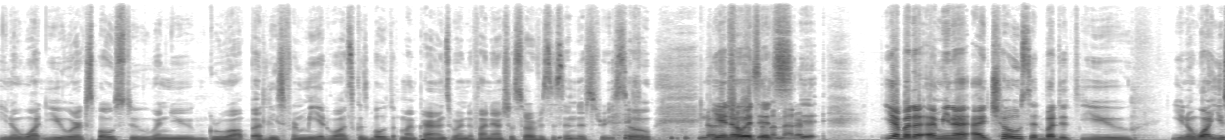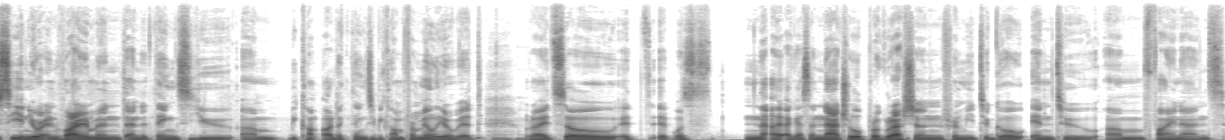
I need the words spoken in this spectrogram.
you know, what you were exposed to when you grew up. At least for me, it was because both of my parents were in the financial services industry. So, no you know, it, it's it, yeah. But I, I mean, I, I chose it, but it you you know what you see in your environment and the things you um, become are the things you become familiar with, mm-hmm. right? So it it was I guess a natural progression for me to go into um, finance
